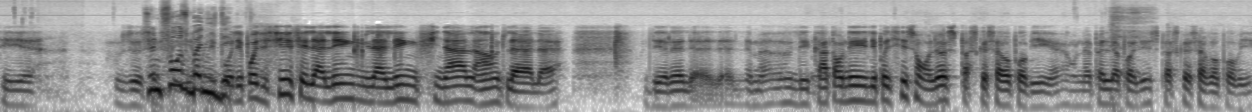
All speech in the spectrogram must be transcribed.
C'est euh, une fausse bonne idée. Les policiers, c'est la ligne, la ligne finale entre la, la je dirais, les, quand on est, les policiers sont là, c'est parce que ça va pas bien. Hein. On appelle la police parce que ça va pas bien.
